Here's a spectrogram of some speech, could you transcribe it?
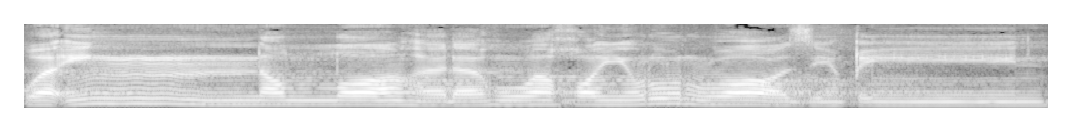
وإن الله لهو خير الرازقين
